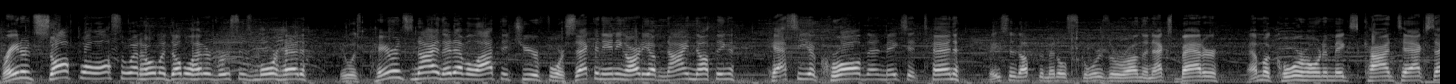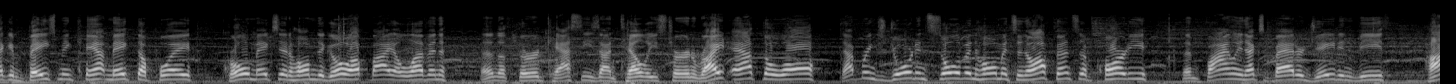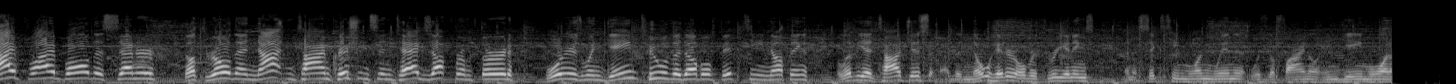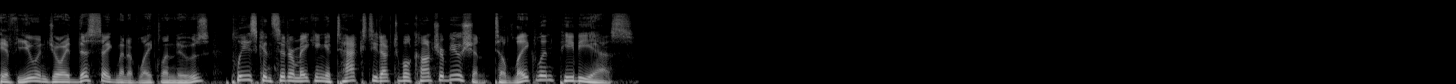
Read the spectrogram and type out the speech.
Brainerd softball also at home, a doubleheader versus Moorhead. It was parents' night. They'd have a lot to cheer for. Second inning, already up 9 0. Cassia Kroll then makes it 10. Base it up the middle, scores a run. The next batter, Emma Korhonen makes contact. Second baseman can't make the play. Kroll makes it home to go up by 11. Then the third, Cassie's on Telly's turn, right at the wall. That brings Jordan Sullivan home. It's an offensive party. Then finally, next batter, Jaden Veith. High fly ball to center. The throw then not in time. Christensen tags up from third. Warriors win game two of the double, 15-0. Olivia Tachis, the no-hitter over three innings, and a 16-1 win was the final in game one. If you enjoyed this segment of Lakeland News, please consider making a tax-deductible contribution to Lakeland PBS.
